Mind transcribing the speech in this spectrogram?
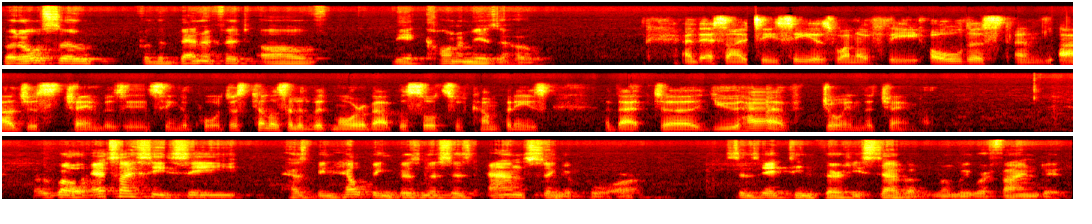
but also for the benefit of the economy as a whole. And SICC is one of the oldest and largest chambers in Singapore. Just tell us a little bit more about the sorts of companies that uh, you have joined the chamber. Well, SICC has been helping businesses and Singapore since 1837 when we were founded.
